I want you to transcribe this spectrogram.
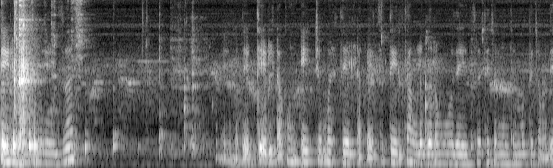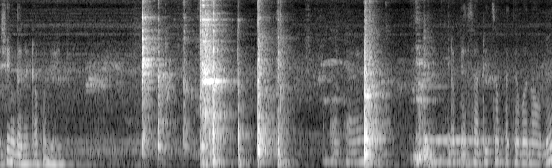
तेल घालून घ्यायचं. यामध्ये तेल टाकून एक चम्मच तेल टाकायचं. तेल चांगलं गरम होऊ द्यायचं. त्याच्यानंतर मग त्याच्यामध्ये शेंगदाणे टाकून घ्यायचे. आता काय? डब्यासाठी चपात्या बनवले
